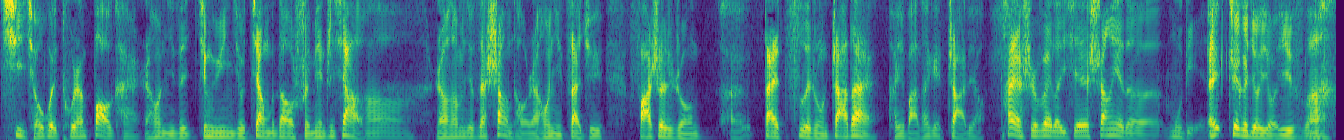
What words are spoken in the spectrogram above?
气球会突然爆开，然后你的鲸鱼你就降不到水面之下了，啊，然后他们就在上头，然后你再去发射这种呃带刺的这种炸弹，可以把它给炸掉。它也是为了一些商业的目的。哎，这个就有意思了。啊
